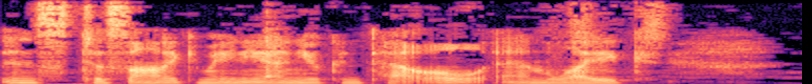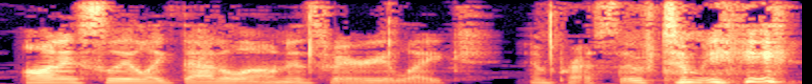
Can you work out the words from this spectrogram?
into sonic mania and you can tell and like honestly like that alone is very like impressive to me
